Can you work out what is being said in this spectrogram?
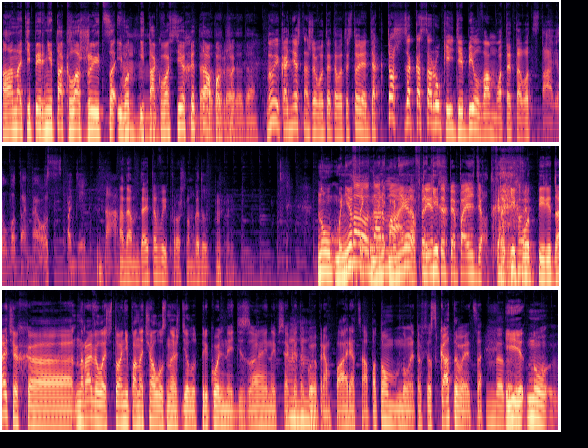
а она теперь не так ложится, и вот и Мгм. так во всех Да, этапах да, же. да, да, да. Ну и, конечно же, вот эта вот история, да кто ж за косорукий дебил вам вот это вот ставил, вот это, господи. Да. Адам, да это вы в прошлом году. Мгм. Ну, мне, в, Ну, так- мне- нормально, мне в, в таких, принципе, пойдет. в таких вот передачах э, нравилось, что они поначалу, знаешь, делают прикольные дизайны, всякое Мгм. такое, прям парятся, а потом, ну, это все скатывается. Да-да. И, ну,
